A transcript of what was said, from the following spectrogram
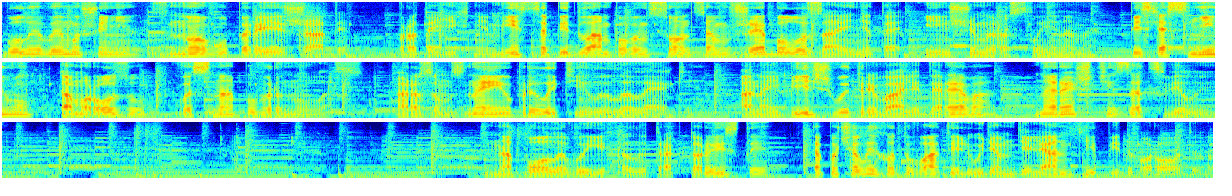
були вимушені знову переїжджати. Проте їхнє місце під ламповим сонцем вже було зайняте іншими рослинами. Після снігу та морозу весна повернулась, а разом з нею прилетіли лелеки. А найбільш витривалі дерева нарешті зацвіли. На поле виїхали трактористи та почали готувати людям ділянки під городину.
